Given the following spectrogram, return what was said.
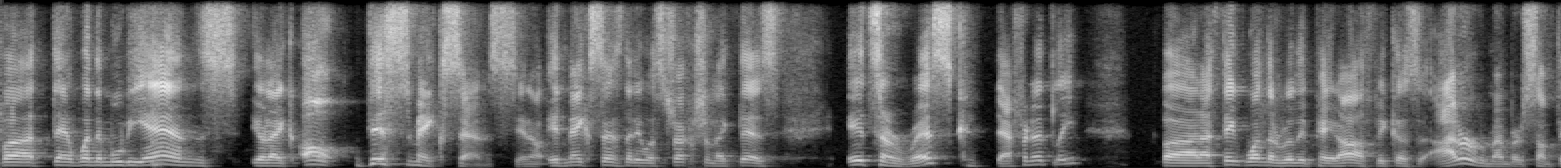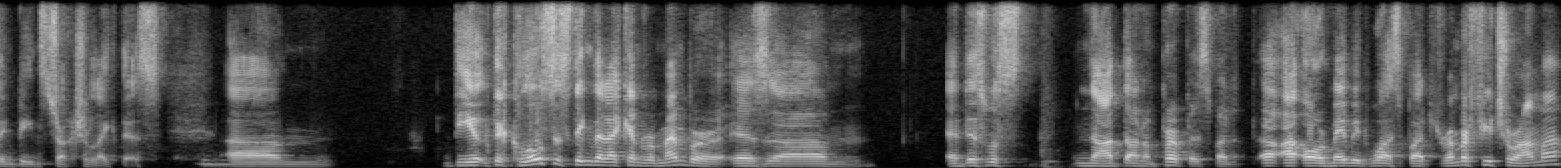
but then when the movie ends you're like oh this makes sense you know? It makes sense that it was structured like this. It's a risk definitely. But i think one that really paid off because i don't remember something being structured like this. Mhm. um the the closest thing that i can remember is um and this was not done on purpose but uh, or maybe it was but remember futurama?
